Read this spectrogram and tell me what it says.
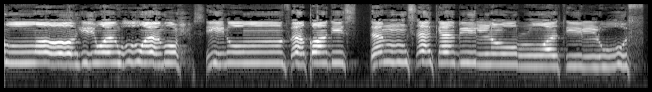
الله وهو محسن فقد استمسك بالعروه الوثقى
